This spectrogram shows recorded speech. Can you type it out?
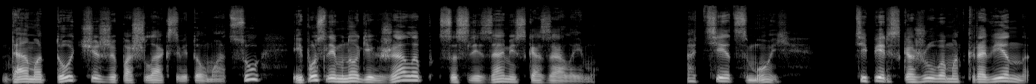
дама тотчас же пошла к святому отцу и после многих жалоб со слезами сказала ему, «Отец мой, теперь скажу вам откровенно,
